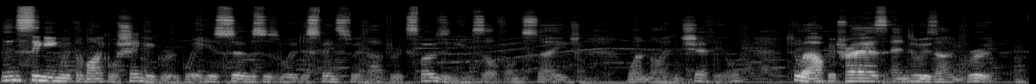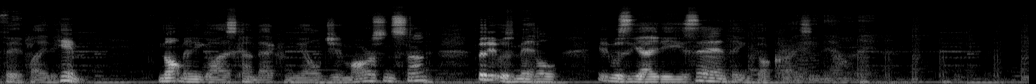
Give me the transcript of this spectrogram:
then singing with the Michael Schenker Group, where his services were dispensed with after exposing himself on stage one night in Sheffield, to Alcatrazz and to his own group. Fair play to him. Not many guys come back from the old Jim Morrison stunt, but it was metal, it was the 80s, and things got crazy now and then.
